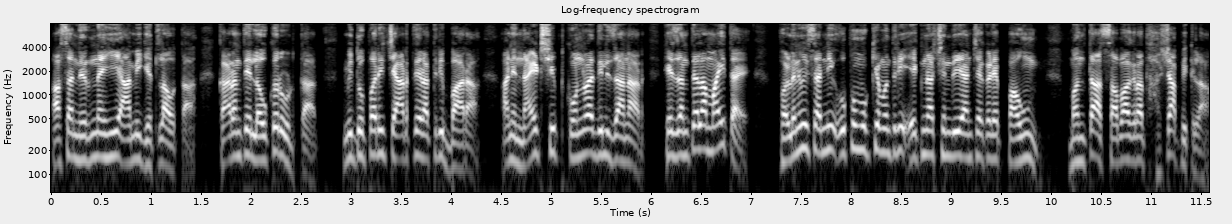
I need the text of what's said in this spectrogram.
असा निर्णयही आम्ही घेतला होता. कारण ते लवकर उठतात. मी दुपारी चार ते रात्री बारा आणि नाईट शिफ्ट कोणाला दिली जाणार हे जनतेला माहीत आहे. फडणवीस यांनी उपमुख्यमंत्री एकनाथ शिंदे यांच्याकडे पाहून म्हणता सभागृहात हशा पिकला.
